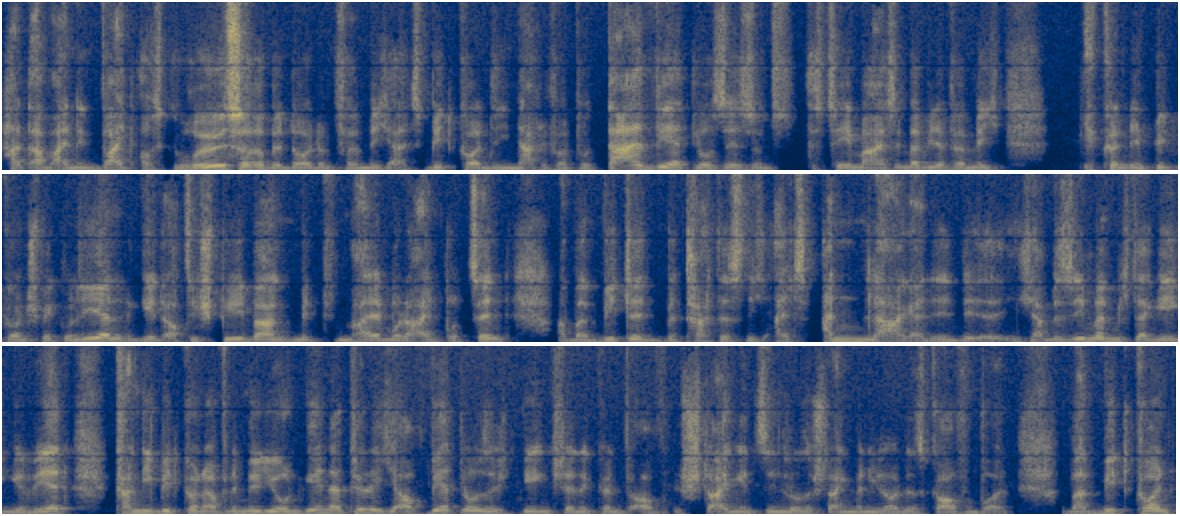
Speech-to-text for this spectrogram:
hat aber eine weitaus größere Bedeutung für mich als Bitcoin, die nach wie vor total wertlos ist. Und das Thema heißt immer wieder für mich, Ihr könnt in Bitcoin spekulieren, geht auf die Spielbank mit einem halben oder ein Prozent, aber bitte betrachtet es nicht als Anlager. Ich habe es immer mich dagegen gewehrt. Kann die Bitcoin auf eine Million gehen? Natürlich, auch wertlose Gegenstände können aufsteigen, ins Sinnlose steigen, wenn die Leute es kaufen wollen. Aber Bitcoin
